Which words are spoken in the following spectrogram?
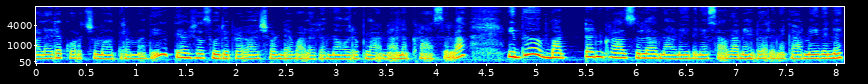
വളരെ കുറച്ച് മാത്രം മതി. അത്യാവശ്യം സൂര്യപ്രകാശം ഉണ്ടെങ്കിൽ വളരുന്ന ഒരു പ്ലാന്റാണ് ക്രാസുല. ഇത് ബട്ടൺ ക്രാസുല എന്നാണ് ഇതിനെ സാധാരണയായിട്ട് പറയുന്നത്. കാരണം ഇതിനെ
